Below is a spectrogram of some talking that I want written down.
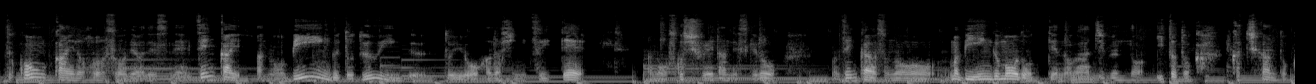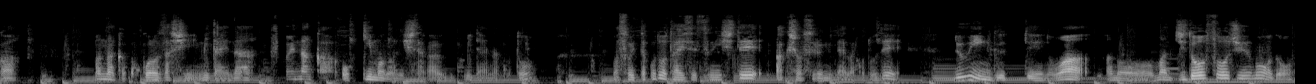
っと、今回の放送ではですね、前回、あの、being と doing というお話について、あの、少し触れたんですけど、前回はその、まあ、being モードっていうのが自分の意図とか価値観とか、まあ、なんか志みたいな、そういうなんか大きいものに従うみたいなこと、まあ、そういったことを大切にしてアクションするみたいなことで、doing っていうのは、あの、まあ、自動操縦モード、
